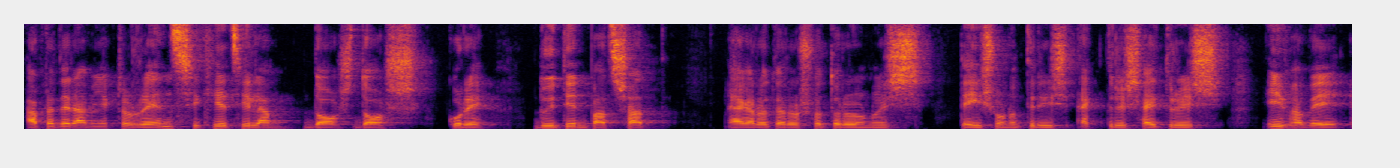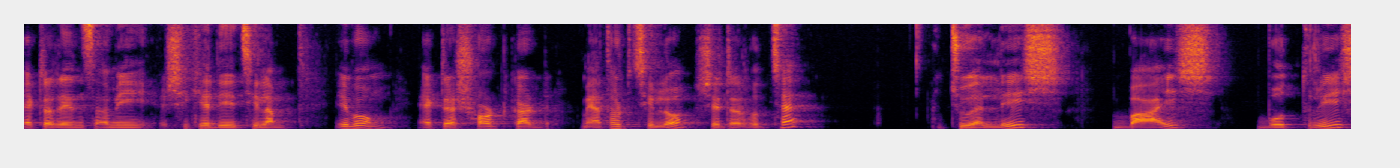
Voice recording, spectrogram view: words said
আপনাদের আমি একটা রেঞ্জ শিখিয়েছিলাম, দশ দশ করে, দুই তিন পাঁচ সাত, এগারো তেরো, সতেরো, উনিশ তেইশ উনত্রিশ একত্রিশ সাঁত্রিশ এইভাবে একটা রেঞ্জ আমি শিখে দিয়েছিলাম। এবং একটা শর্টকাট মেথড ছিল, সেটার হচ্ছে চুয়াল্লিশ, বাইশ, বত্রিশ,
